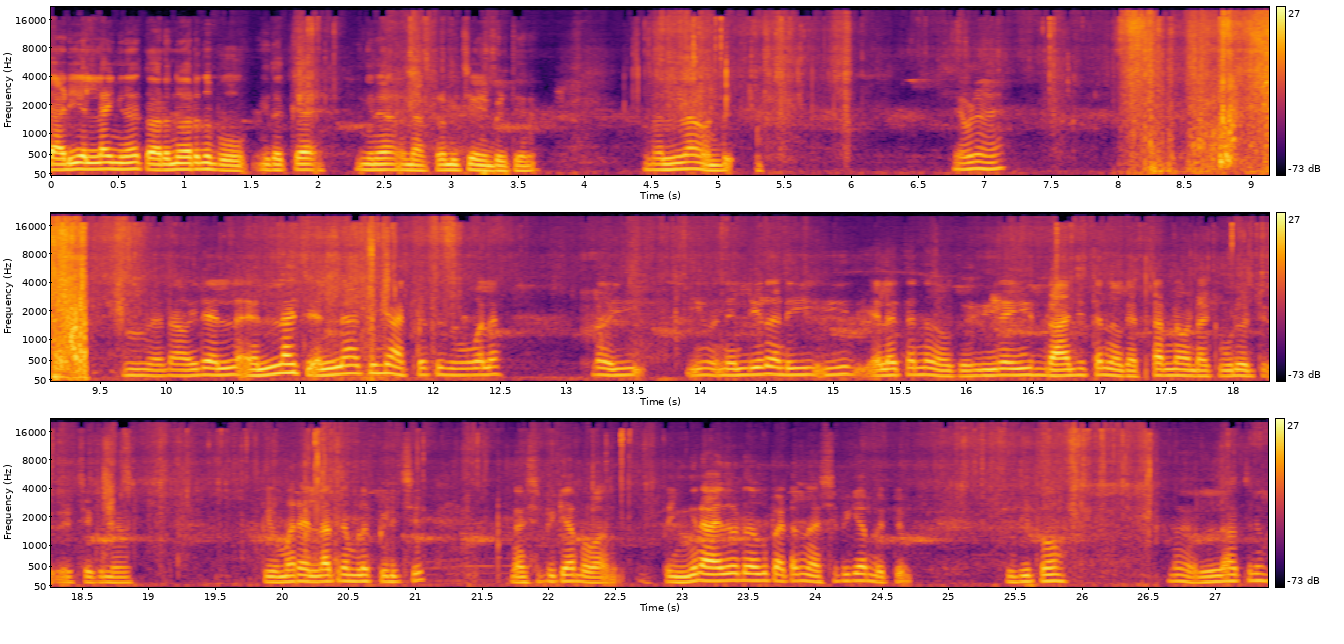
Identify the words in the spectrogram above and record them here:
തടിയെല്ലാം ഇങ്ങനെ തുറന്നു തുറന്ന് പോവും. ഇതൊക്കെ ഇങ്ങനെ ഒന്ന് ആക്രമിച്ച് കഴിയുമ്പോഴത്തേന്. ഇതെല്ലാം ഉണ്ട്. എവിടെ? കേട്ടോ അതിന്റെ എല്ലാ എല്ലാ എല്ലാത്തിന്റെ അറ്റത്ത് ഇതുപോലെ ഈ ഈ നെല്ലിയുടെ കണ്ട് ഈ ഈ ഇല തന്നെ നോക്ക്. ഈ ഈ ബ്രാഞ്ചിൽ തന്നെ നോക്ക്. എത്ര എണ്ണം ഉണ്ടാക്കി കൂടി വെച്ച് വെച്ചേക്കുന്നത് ഇവന്മാരെ എല്ലാത്തിനും നമ്മൾ പിടിച്ച് നശിപ്പിക്കാൻ പോവാന്ന് അപ്പം ഇങ്ങനെ ആയതുകൊണ്ട് നമുക്ക് പെട്ടെന്ന് നശിപ്പിക്കാൻ പറ്റും. ഇതിപ്പോൾ എല്ലാത്തിലും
